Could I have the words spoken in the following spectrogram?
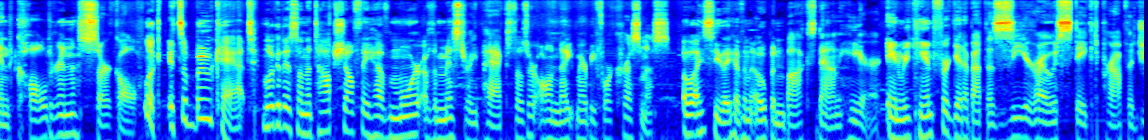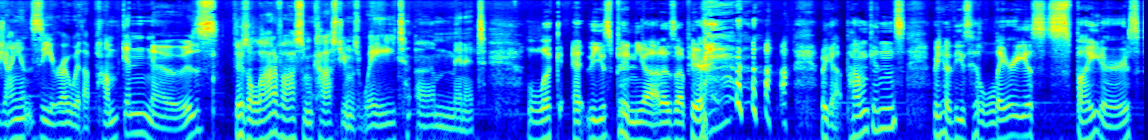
and Cauldron Circle. Look, it's a Boo Cat. Look at this, on the top shelf they have more of the mystery packs. Those are all Nightmare Before Christmas. Oh, I see, they have an open box down here. And we can't forget about the Zero staked prop, the giant Zero with a pumpkin nose. There's a lot of awesome costumes. Wait a minute. Look at these pinatas up here. we got pumpkins, we have these hilarious spiders,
